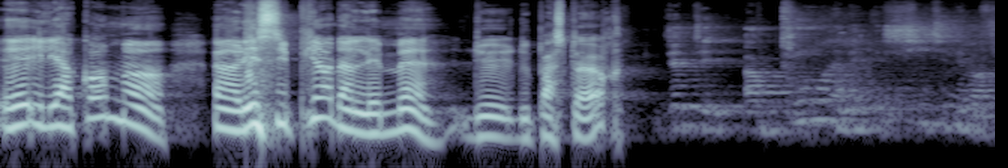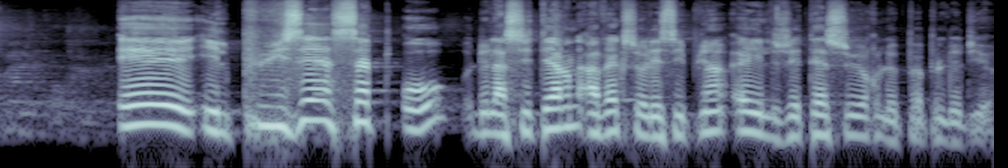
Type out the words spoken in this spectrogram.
Et il y a comme un, récipient dans les mains du pasteur. jete a tumo da ne shi ne ba fani ko kan Et il puisait cette eau de la citerne avec ce récipient et il jetait sur le peuple de Dieu.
